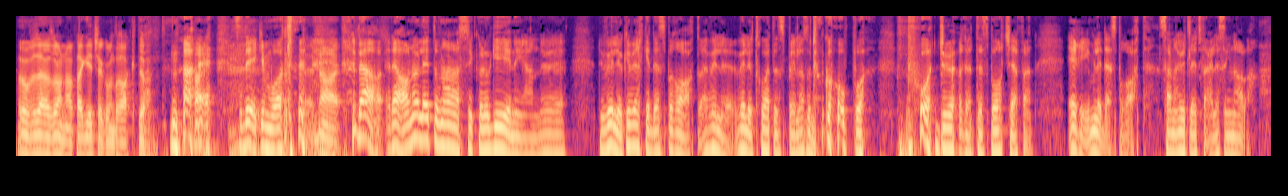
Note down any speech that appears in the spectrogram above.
For å si sånn, Han fikk ikke kontrakt da. Nei, så det er ikke måten. Nei. Det handler jo litt om den psykologien igjen. Du, du, vil jo ikke virke desperat. og Jeg vil, vil jo tro at en spiller som dukker opp på, på døren til sportssjefen, er rimelig desperat. Sender ut litt feile signaler.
